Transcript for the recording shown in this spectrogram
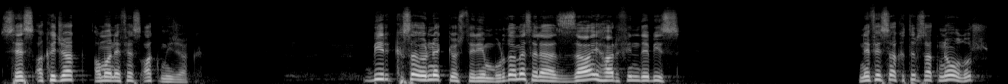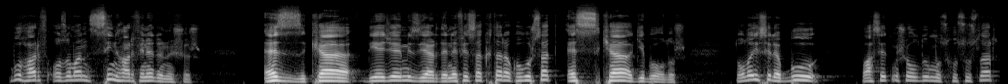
ses akacak ama nefes akmayacak. Bir kısa örnek göstereyim burada. Mesela zay harfinde biz nefesi akıtırsak ne olur? Bu harf o zaman sin harfine dönüşür. Ezka diyeceğimiz yerde nefes akıtarak okursak eska gibi olur. Dolayısıyla bu bahsetmiş olduğumuz hususlar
